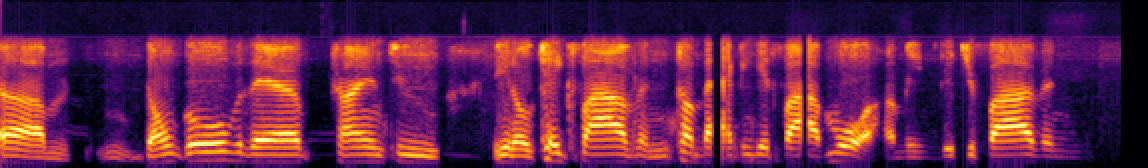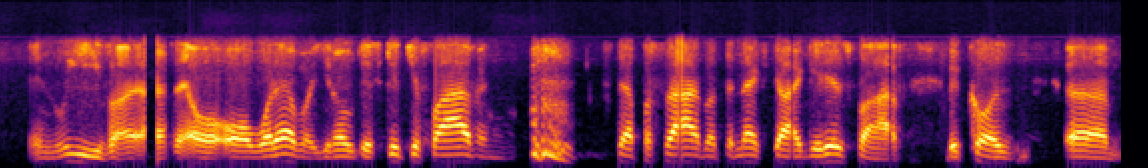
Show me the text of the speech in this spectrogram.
um, don't go over there trying to you know, take five and come back and get five more. I mean, get your five and and leave, uh, or, or whatever. You know, just get your five and step aside, let the next guy get his five because um,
